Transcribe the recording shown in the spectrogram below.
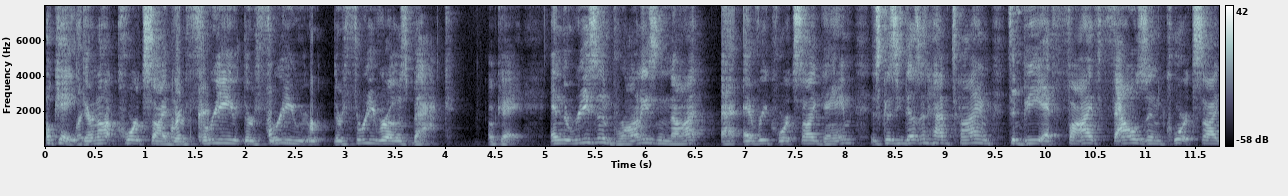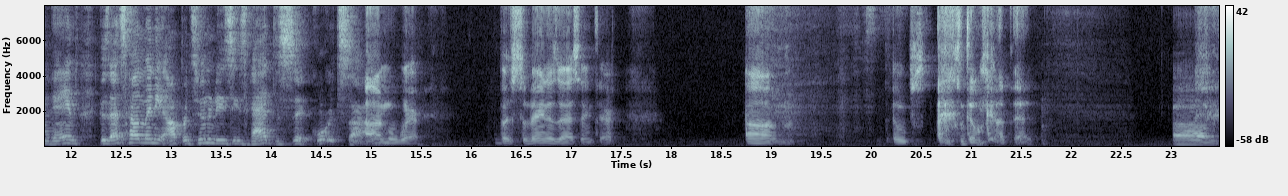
Okay, Like- they're not courtside. They're three. They're three. They're three rows back. Okay, and the reason Bronny's not at every courtside game is because he doesn't have time to be at five thousand courtside games because that's how many opportunities he's had to sit courtside. I'm aware. But Savannah's ass ain't there. Um, oops. Don't cut that. um,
